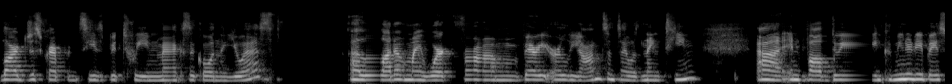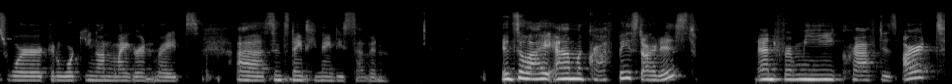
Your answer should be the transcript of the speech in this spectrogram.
large discrepancies between Mexico and the US, a lot of my work from very early on, since I was 19, uh, involved doing community based work and working on migrant rights uh, since 1997. And so I am a craft based artist. And for me, craft is art,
